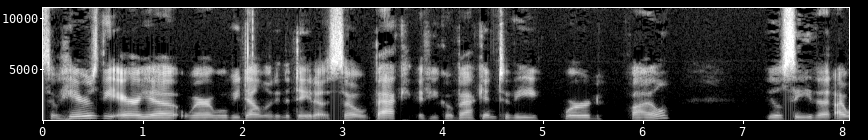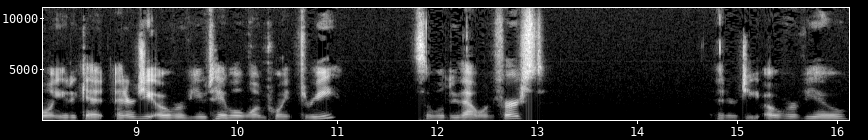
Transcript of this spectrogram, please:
So here's the area where we'll be downloading the data. So back, if you go back into the Word file, you'll see that I want you to get Energy Overview Table 1.3. So we'll do that one first. Energy Overview.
